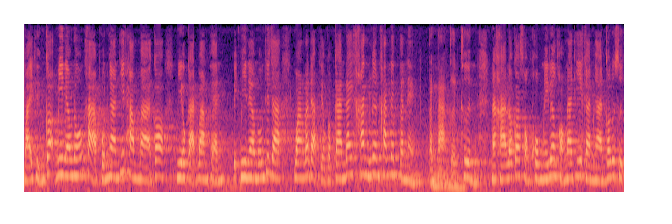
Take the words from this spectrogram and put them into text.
หมายถึงก็มีแนวโน้มค่ะ ผลงานที่ทำมาก็มีโอกาสวางแผน มีแนวโน้มที่จะวางระดับเกี่ยวกับการได้ขั้นเลื่อนขั้นเลื่อนตำแหน่งต่างๆเกิดขึ้นนะคะ แล้วก็สังคมในเรื่องของหน้าที่การงานก็รู้สึก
